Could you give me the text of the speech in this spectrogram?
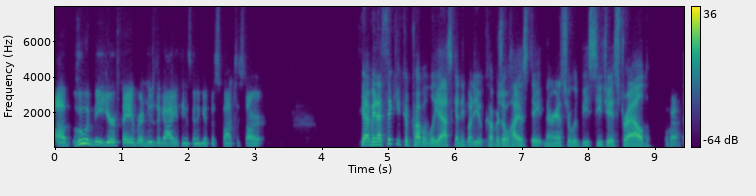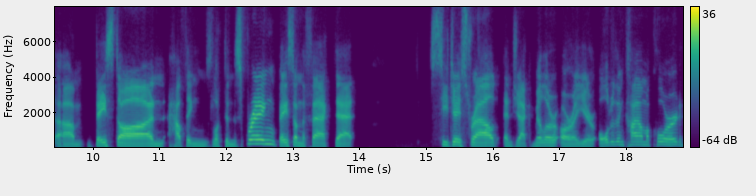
Uh, who would be your favorite? Who's the guy you think is going to get the spot to start? Yeah, I mean, I think you could probably ask anybody who covers Ohio State, and their answer would be CJ Stroud. Okay. Um, based on how things looked in the spring, based on the fact that CJ Stroud and Jack Miller are a year older than Kyle McCord.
